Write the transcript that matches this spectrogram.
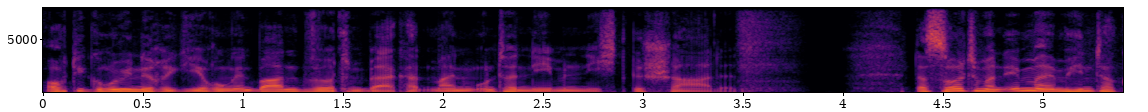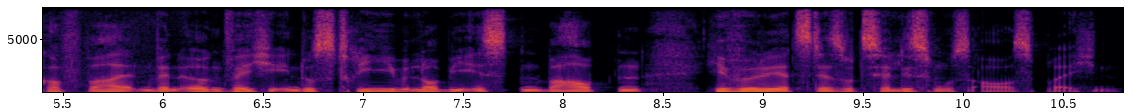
Auch die grüne Regierung in Baden-Württemberg hat meinem Unternehmen nicht geschadet. Das sollte man immer im Hinterkopf behalten, wenn irgendwelche Industrielobbyisten behaupten, hier würde jetzt der Sozialismus ausbrechen.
